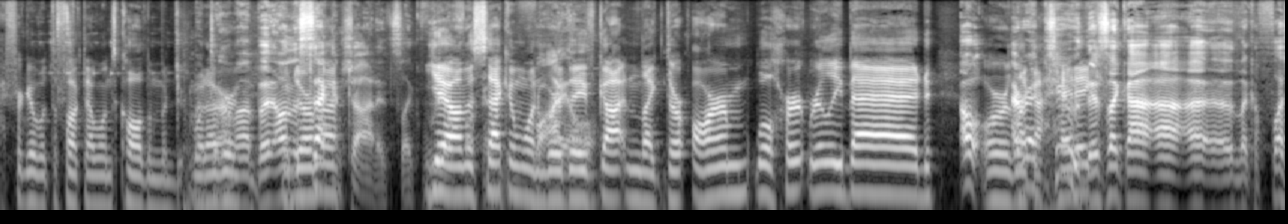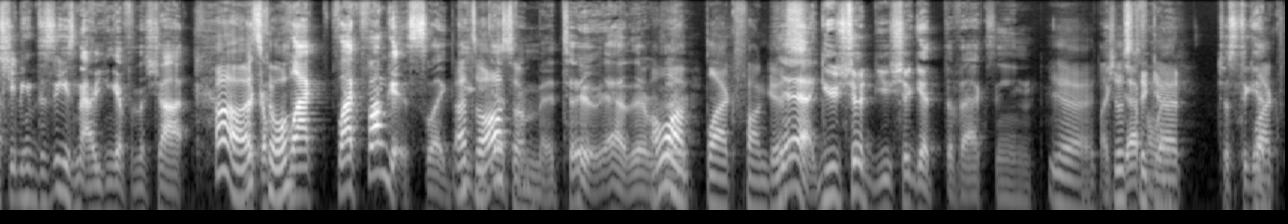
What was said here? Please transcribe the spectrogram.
I forget what the fuck that one's called, the whatever. But on the second shot, it's like yeah, on the fucking second one where vile. they've gotten like their arm will hurt really bad. Oh, or I like read a too. headache. There's like a, a, a like a flesh eating disease now you can get from the shot. Oh, that's like a cool. Black black fungus. Like you That's can get awesome. from it too. Yeah, they're, I want black fungus. Yeah, you should you should get the vaccine. Yeah, Like, just to get just to black get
